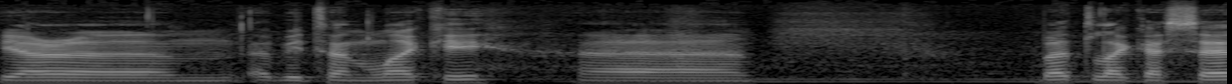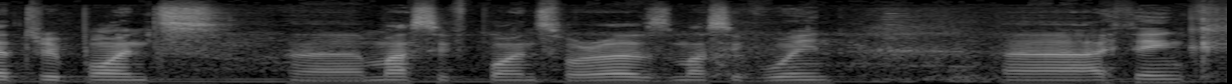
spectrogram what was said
we are um, a bit unlucky. Uh, but like I said, three points, uh, massive points for us, massive win. I think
